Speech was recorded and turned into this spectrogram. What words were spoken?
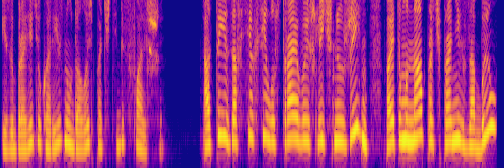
Изобразить укоризну удалось почти без фальши. «А ты изо всех сил устраиваешь личную жизнь, поэтому напрочь про них забыл?»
